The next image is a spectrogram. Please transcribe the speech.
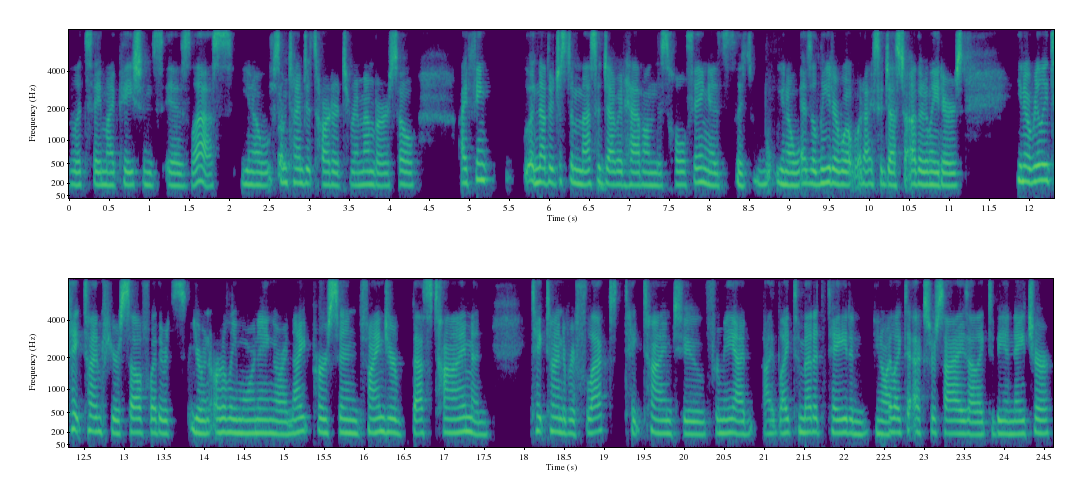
let's say my patience is less, you know, sure. sometimes it's harder to remember. So I think another just a message I would have on this whole thing is, is you know, as a leader, what would I suggest to other leaders? You know really take time for yourself whether it's you're an early morning or a night person find your best time and take time to reflect take time to for me i i like to meditate and you know i like to exercise i like to be in nature.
